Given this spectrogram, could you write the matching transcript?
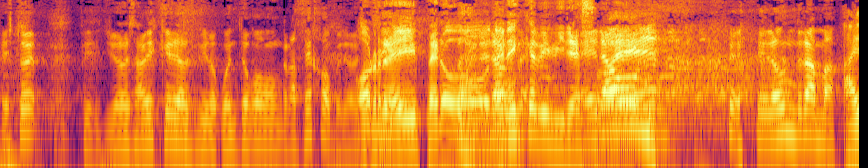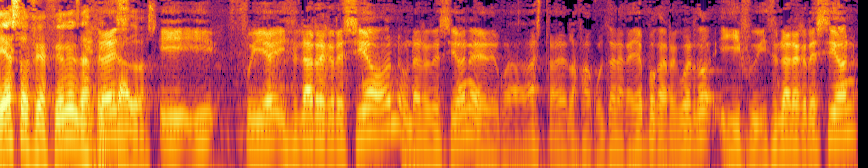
esto, yo sabéis que os lo cuento con gracejo, pero. Os reís, pero tenéis un- que vivir eso, ¿eh? Un, era un drama. Hay asociaciones de Entonces, afectados. y, y fui, hice una regresión, una regresión, eh, bueno, hasta en la facultad en aquella época, recuerdo, y fui- hice una regresión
